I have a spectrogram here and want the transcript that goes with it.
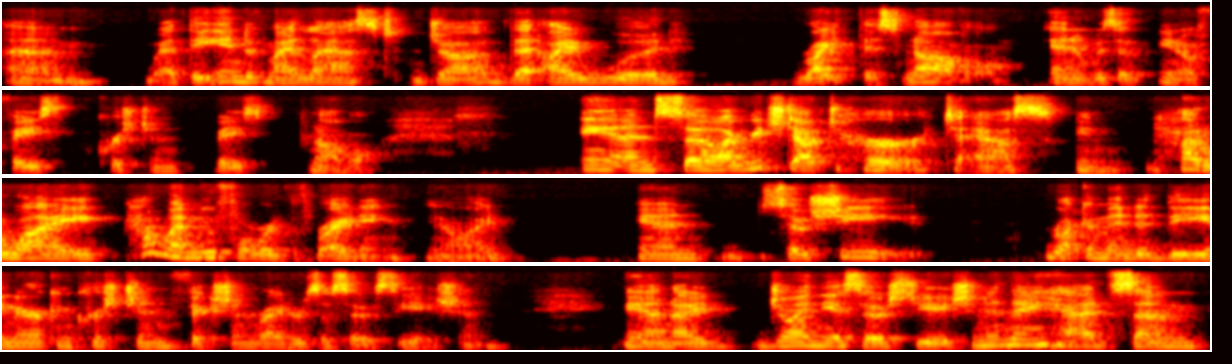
um, at the end of my last job that I would write this novel. And it was a you know faith christian based novel. And so i reached out to her to ask you know how do i how do i move forward with writing? You know i and so she recommended the American Christian Fiction Writers Association. And I joined the association, and they had some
